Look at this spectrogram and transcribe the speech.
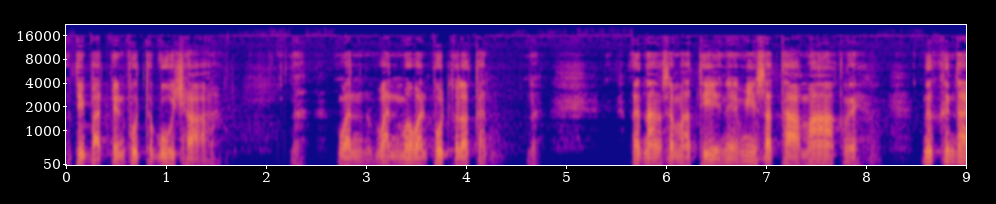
ปฏิบัติเป็นพุทธบูชานะวันวันเมื่อวันพุธก็แล้วกันนะก็นั่งสมาธิเนี่ยมีศรัทธามากเลย นึกขึ้นได้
